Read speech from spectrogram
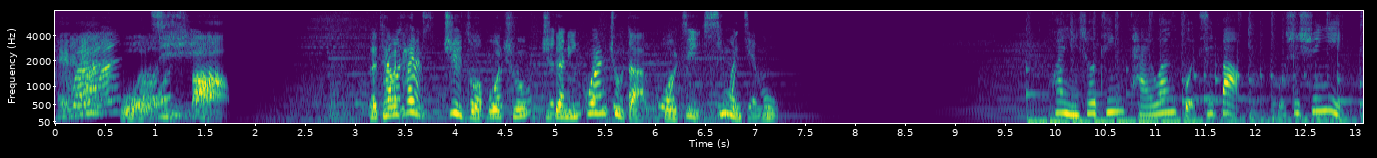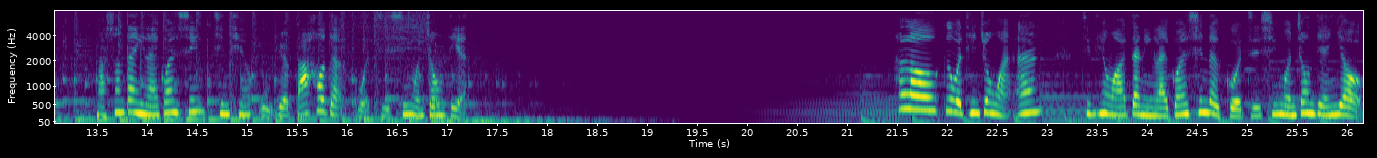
台湾国际报，The Taiwan Times 制作播出，值得您关注的国际新闻节目。欢迎收听台湾国际报，我是薰逸，马上带你来关心今天五月八号的国际新闻重点。Hello，各位听众，晚安。今天我要带您来关心的国际新闻重点有：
